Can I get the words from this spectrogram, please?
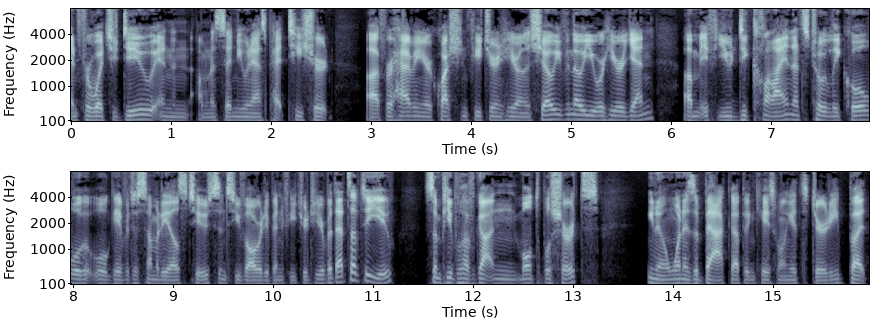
and for what you do. And I'm going to send you an Ask Pat T-shirt uh, for having your question featured here on the show. Even though you were here again, um, if you decline, that's totally cool. We'll we'll give it to somebody else too, since you've already been featured here. But that's up to you. Some people have gotten multiple shirts. You know, one is a backup in case one gets dirty. But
